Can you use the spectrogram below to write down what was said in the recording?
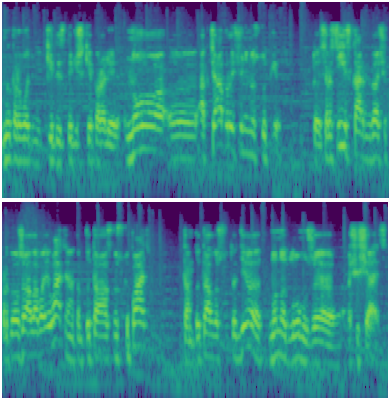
мы проводим какие-то исторические параллели. Но э, октябрь еще не наступил. То есть российская армия еще продолжала воевать, она там пыталась наступать, там пыталась что-то делать, но надлом уже ощущается.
